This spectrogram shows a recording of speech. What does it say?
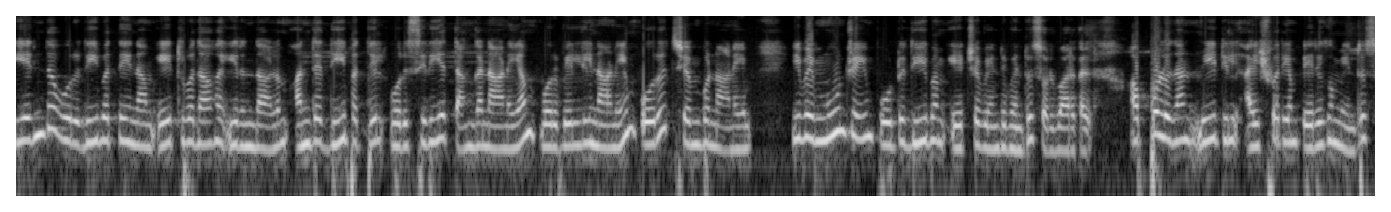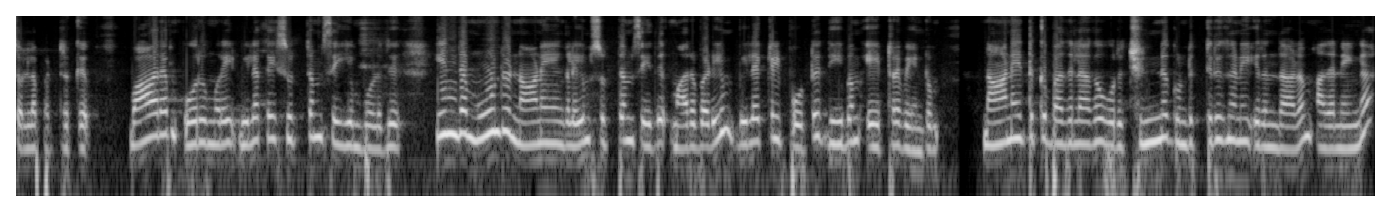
எந்த ஒரு தீபத்தை நாம் ஏற்றுவதாக இருந்தாலும் அந்த தீபத்தில் ஒரு சிறிய தங்க நாணயம் ஒரு வெள்ளி நாணயம் ஒரு செம்பு நாணயம் இவை மூன்றையும் போட்டு தீபம் ஏற்ற வேண்டும் என்று சொல்வார்கள். அப்பொழுதுதான் வீட்டில் ஐஸ்வர்யம் பெருகும் என்று சொல்லப்பட்டிருக்கு. வாரம் ஒரு முறை விளக்கை சுத்தம் செய்யும் பொழுது இந்த மூன்று நாணயங்களையும் சுத்தம் செய்து மறுபடியும் விளக்கில் போட்டு தீபம் ஏற்ற வேண்டும். நாணயத்துக்கு பதிலாக ஒரு சின்ன குண்டு திருகணி இருந்தாலும் அதை நீங்கள்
